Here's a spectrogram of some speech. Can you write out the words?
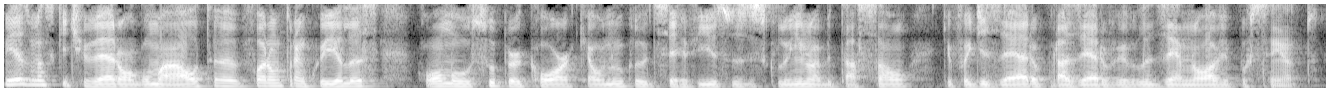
mesmo as que tiveram alguma alta foram tranquilas, como o Supercore, que é o núcleo de serviços excluindo habitação, que foi de 0 para 0,19%.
